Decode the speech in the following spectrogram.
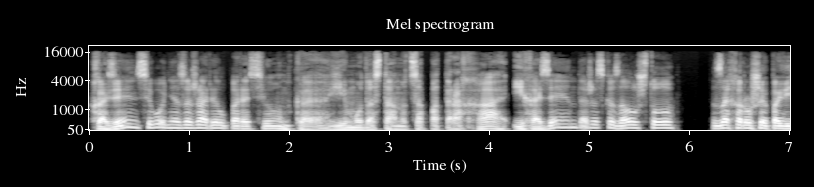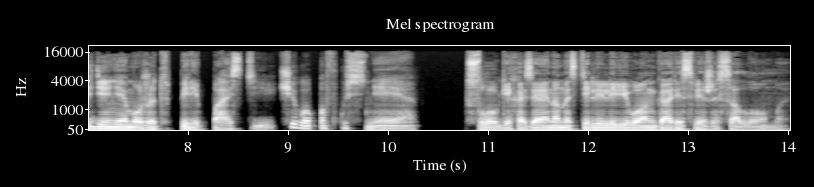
Хозяин сегодня зажарил поросенка, ему достанутся потроха, и хозяин даже сказал, что за хорошее поведение может перепасть и чего повкуснее. Слуги хозяина настелили в его ангаре свежей соломы.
